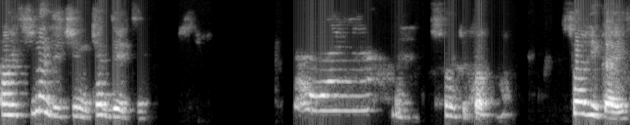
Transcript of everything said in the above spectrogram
kanzi chinonzi chinhu chadhedhi sorry baba sorry guys.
